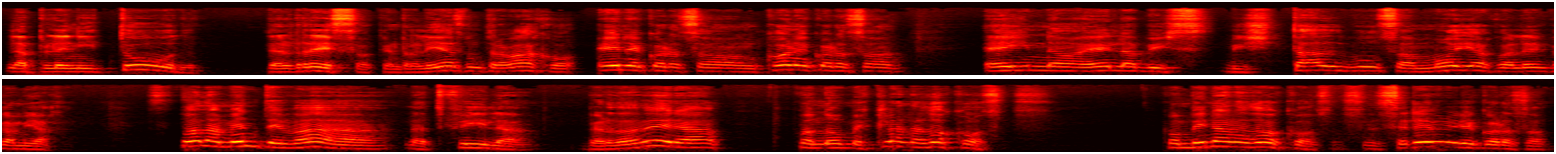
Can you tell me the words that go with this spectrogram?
La plenitud del rezo, que en realidad es un trabajo en el corazón, con el corazón. Solamente va la tfila verdadera cuando mezclas las dos cosas combinar las dos cosas, el cerebro y el corazón.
